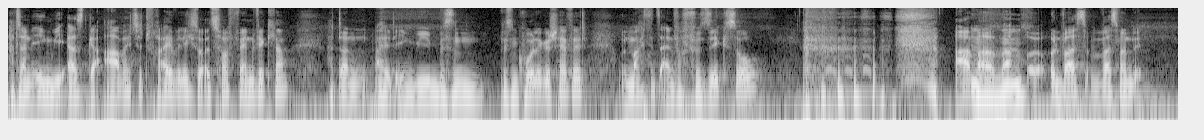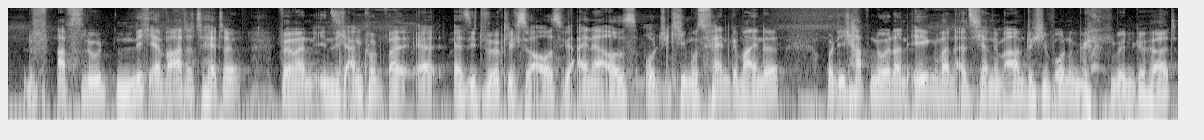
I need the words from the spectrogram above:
Hat dann irgendwie erst gearbeitet, freiwillig, so als Softwareentwickler. Hat dann halt irgendwie ein bisschen, bisschen Kohle gescheffelt und macht jetzt einfach Physik so. Aber, Mhm. und was, was man absolut nicht erwartet hätte, wenn man ihn sich anguckt, weil er, er sieht wirklich so aus wie einer aus OG Kimos Fangemeinde. Und ich habe nur dann irgendwann, als ich an dem Abend durch die Wohnung gegangen bin, gehört,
